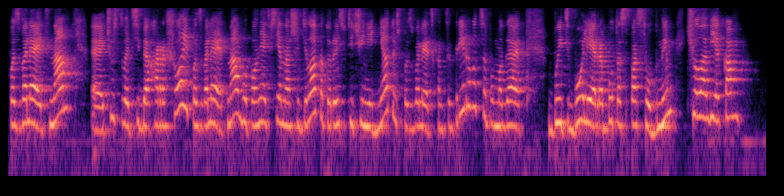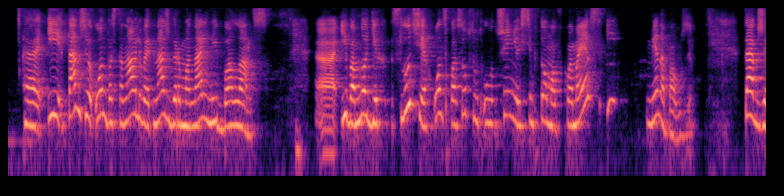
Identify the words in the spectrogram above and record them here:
позволяет нам э, чувствовать себя хорошо и позволяет нам выполнять все наши дела, которые есть в течение дня, то есть позволяет сконцентрироваться, помогает быть более работоспособным человеком. Э, и также он восстанавливает наш гормональный баланс. А, и во многих случаях он способствует улучшению симптомов ПМС и менопаузы. Также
